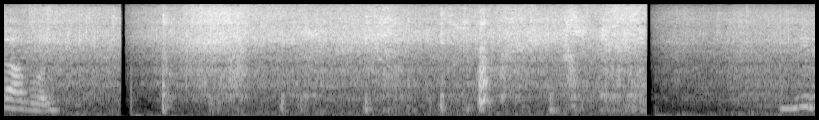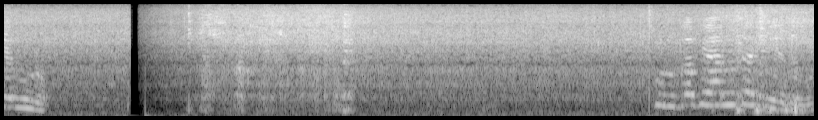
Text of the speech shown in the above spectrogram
লবণ। জিরে গুঁড়ো। ফুলকপি আলুটা দিয়ে দেবো।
